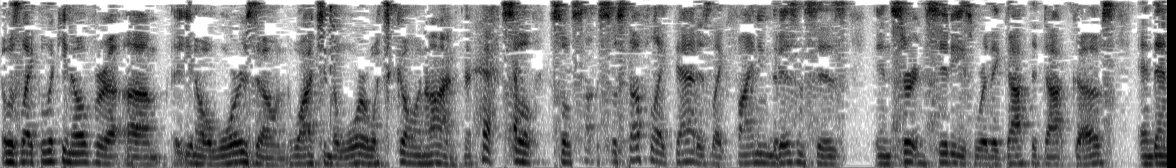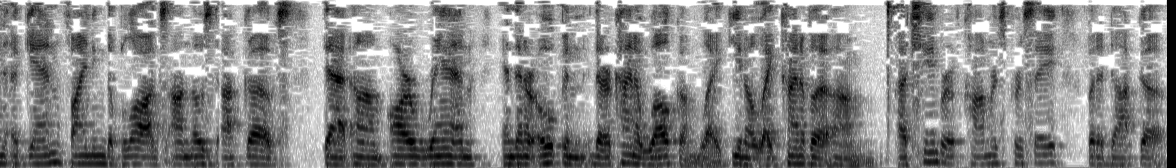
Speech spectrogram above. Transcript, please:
It was like looking over a, um, you know, a war zone, watching the war. What's going on? so, so, so stuff like that is like finding the businesses in certain cities where they got the .govs, and then again finding the blogs on those .govs that um, are ran and that are open that are kind of welcome, like you know, like kind of a, um, a chamber of commerce per se, but a .gov.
